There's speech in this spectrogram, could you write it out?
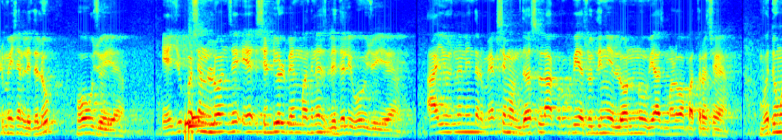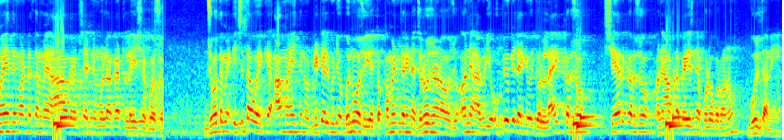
એડમિશન લીધેલું હોવું જોઈએ. એજ્યુકેશન લોન છે એ શેડ્યુલ બેંકમાંથી જ લીધેલી હોવી જોઈએ. આ યોજનાની અંદર મેક્સિમમ દસ લાખ રૂપિયા સુધીની લોનનું વ્યાજ મળવાપાત્ર છે. વધુ માહિતી માટે તમે આ વેબસાઇટની મુલાકાત લઈ શકો છો. જો તમે ઈચ્છતા હોય કે આ માહિતીનો ડિટેલ વીડિયો બનવો જોઈએ, તો કમેન્ટ કરીને જરૂર જણાવજો અને આ વીડિયો ઉપયોગી લાગ્યો હોય તો લાઇક કરજો શેર કરજો અને આપણા પેજને ફોલો કરવાનું ભૂલતા નહીં.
